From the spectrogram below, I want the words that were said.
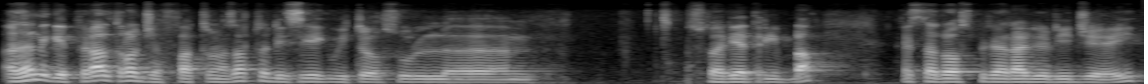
Adani che peraltro oggi ha fatto una sorta di seguito sul, sulla diatriba, è stato ospite a Radio DJ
